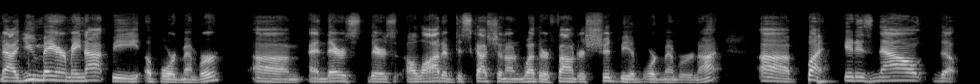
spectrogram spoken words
Now, you may or may not be a board member. Um, and there's there's a lot of discussion on whether founders should be a board member or not. Uh, but it is now the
